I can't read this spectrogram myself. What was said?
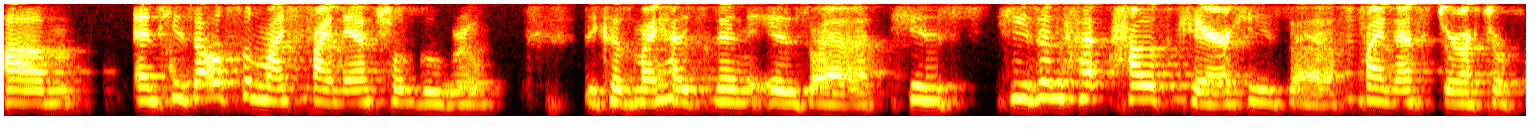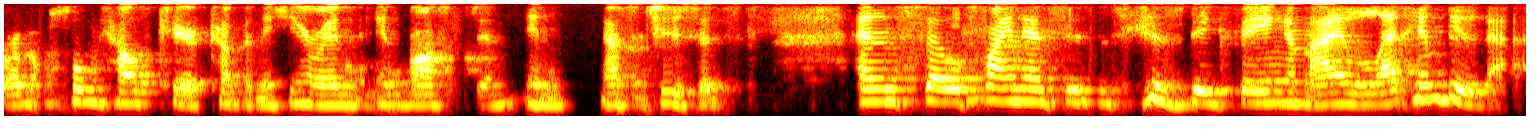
Um, and he's also my financial guru because my husband is uh, he's he's in healthcare. He's a finance director for a home healthcare company here in in Boston, in Massachusetts, and so finance is his big thing, and I let him do that.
